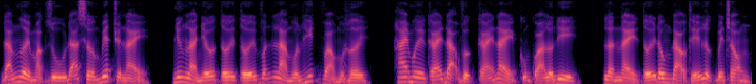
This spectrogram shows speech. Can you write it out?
đám người mặc dù đã sớm biết chuyện này, nhưng là nhớ tới tới vẫn là muốn hít vào một hơi, hai mươi cái đạo vực cái này cũng quá lớn đi, lần này tới đông đảo thế lực bên trong,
